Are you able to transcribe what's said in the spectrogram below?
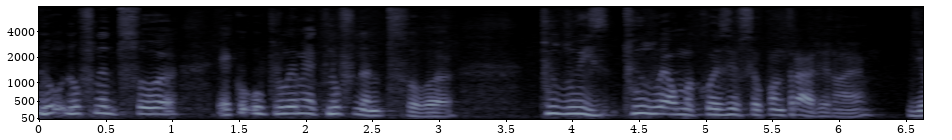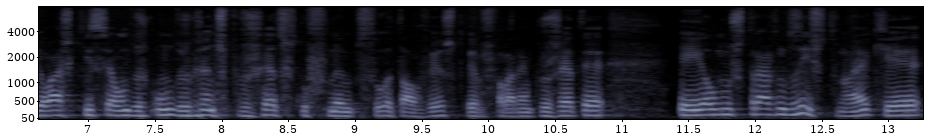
no, no, Fernando Pessoa, é que, o problema é que no Fernando Pessoa tudo, tudo é uma coisa e o seu contrário, não é? E eu acho que isso é um dos, um dos grandes projetos do Fernando Pessoa, talvez, podemos falar em projeto, é, é ele mostrar-nos isto, não é? Que é,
